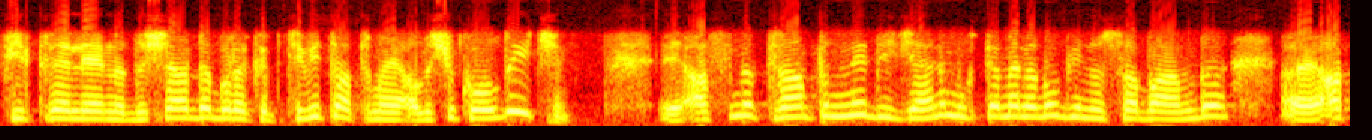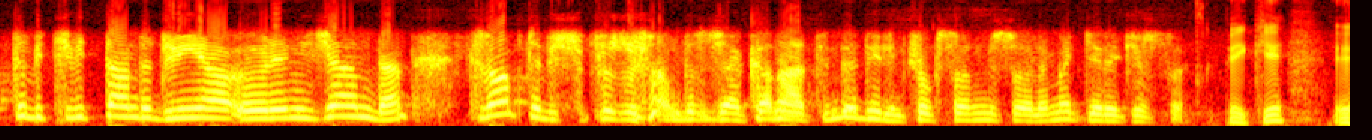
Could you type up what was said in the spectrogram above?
filtrelerini dışarıda bırakıp tweet atmaya alışık olduğu için e, aslında Trump'ın ne diyeceğini muhtemelen o günün sabahında e, attığı bir tweetten de dünya öğreneceğinden Trump da bir sürpriz uyandıracağı kanaatinde değilim. Çok samimi söylemek gerekirse. Peki e,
